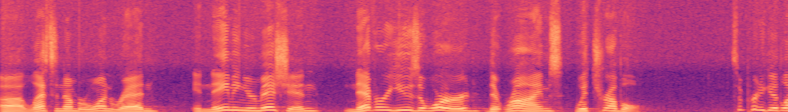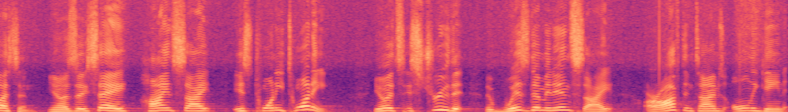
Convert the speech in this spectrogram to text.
uh, lesson number one read In naming your mission, never use a word that rhymes with trouble. It's a pretty good lesson. You know, as they say, hindsight is 2020. You know, it's, it's true that the wisdom and insight are oftentimes only gained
